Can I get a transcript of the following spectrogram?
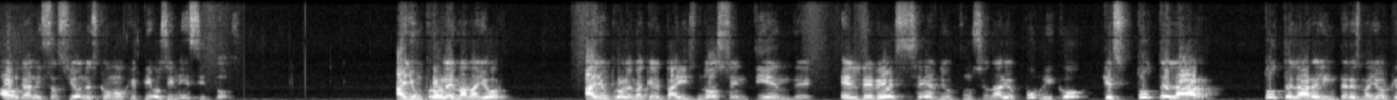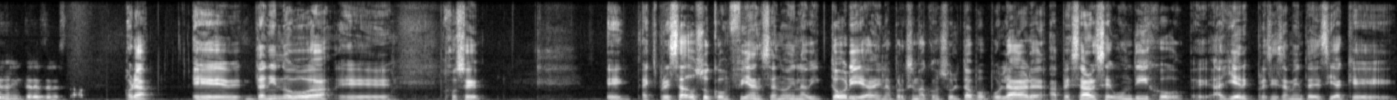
a organizaciones con objetivos ilícitos? Hay un problema mayor. Hay un problema que en el país no se entiende el deber ser de un funcionario público, que es tutelar, tutelar el interés mayor que es el interés del Estado. Ahora, eh, Daniel Novoa, eh, José, eh, ha expresado su confianza ¿no? en la victoria en la próxima consulta popular, a pesar, según dijo, eh, ayer precisamente decía que,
